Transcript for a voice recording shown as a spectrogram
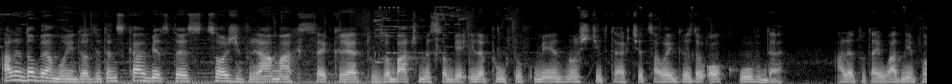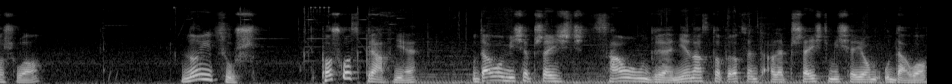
Ale dobra, moi drodzy, ten skarbiec to jest coś w ramach sekretu. Zobaczmy sobie, ile punktów umiejętności w trakcie całej gry. O kurde, ale tutaj ładnie poszło. No i cóż, poszło sprawnie. Udało mi się przejść całą grę, nie na 100%, ale przejść mi się ją udało.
